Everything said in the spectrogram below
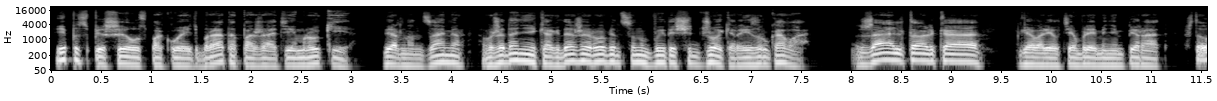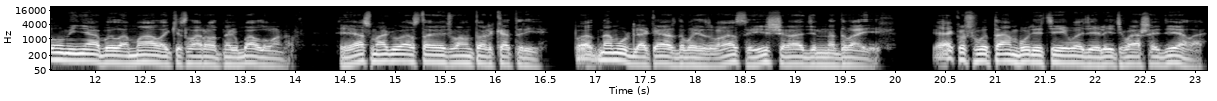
и поспешил успокоить брата пожатием руки. Вернон замер в ожидании, когда же Робинсон вытащит Джокера из рукава. «Жаль только», — говорил тем временем пират, «что у меня было мало кислородных баллонов. Я смогу оставить вам только три. По одному для каждого из вас и еще один на двоих. Как уж вы там будете его делить, ваше дело».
